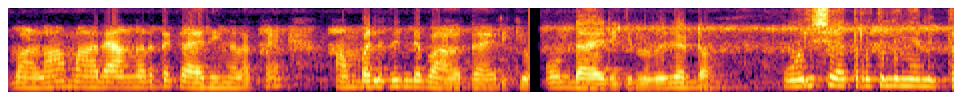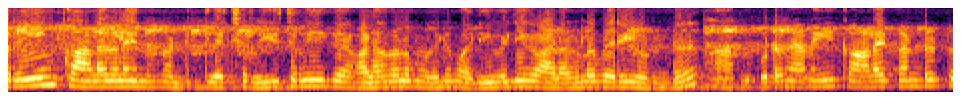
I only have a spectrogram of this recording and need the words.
വള മാല അങ്ങനത്തെ കാര്യങ്ങളൊക്കെ അമ്പലത്തിന്റെ ഭാഗത്തായിരിക്കും ഉണ്ടായിരിക്കുന്നത് കേട്ടോ. ഒരു ക്ഷേത്രത്തിൽ ഞാൻ ഇത്രയും കാളകളെയൊന്നും കണ്ടിട്ടില്ല. ചെറിയ ചെറിയ കാളകൾ മുതൽ വലിയ വലിയ കാളകൾ വരെയുണ്ട് ആപ്പിക്കുട്ടനാണെങ്കിൽ കാളയെ കണ്ടിട്ട്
